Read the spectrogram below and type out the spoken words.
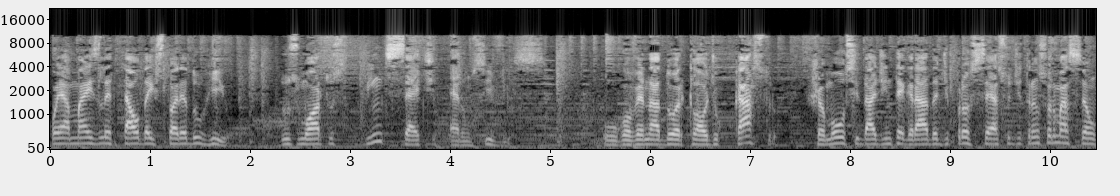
foi a mais letal da história do Rio. Dos mortos, 27 eram civis. O governador Cláudio Castro chamou Cidade Integrada de processo de transformação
